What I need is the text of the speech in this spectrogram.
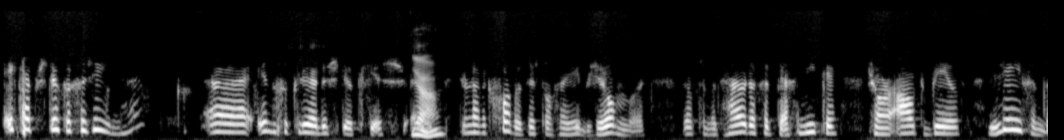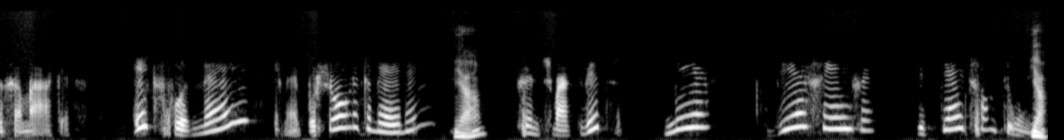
Ik heb stukken gezien, hè? Eh, ingekleurde stukjes. Ja. Eh, toen dacht ik, god, het is toch heel bijzonder dat ze met huidige technieken zo'n oud beeld levendiger maken. Ik voor mij, is mijn persoonlijke mening, Ja, vind zwart-wit meer weergeven de tijd van toen. Ja.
